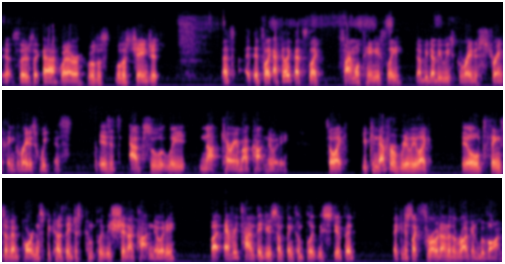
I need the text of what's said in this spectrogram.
Yeah, so there's like ah whatever. We'll just we'll just change it. That's it's like I feel like that's like simultaneously WWE's greatest strength and greatest weakness is it's absolutely not caring about continuity. So like you can never really like build things of importance because they just completely shit on continuity. But every time they do something completely stupid, they can just like throw it under the rug and move on.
